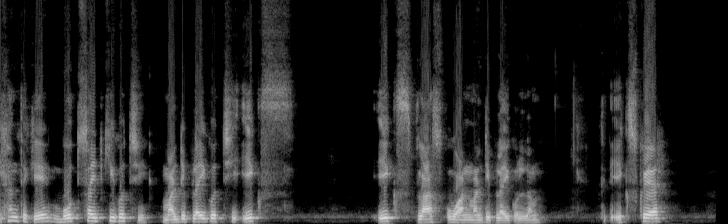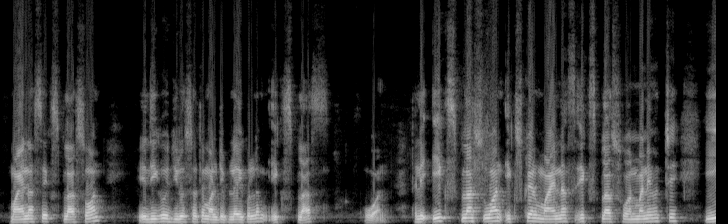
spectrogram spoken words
এখান থেকে বোথ সাইড কি করছি? মাল্টিপ্লাই করছি x x plus one multiply করলাম। X square minus x plus one এদিকেও জিরোর সাথে মাল্টিপ্লাই করলাম এক্স প্লাস ওয়ান তাহলে x plus one x square minus x plus one মানে হচ্ছে এ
